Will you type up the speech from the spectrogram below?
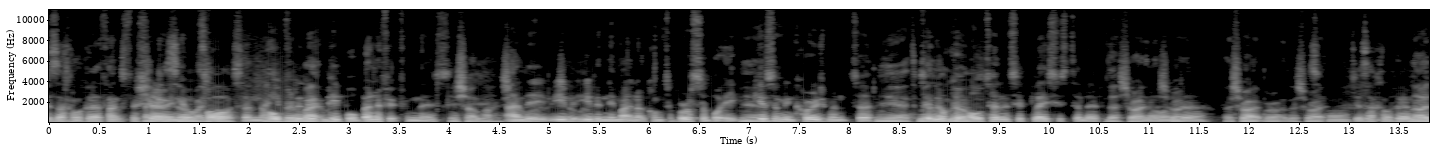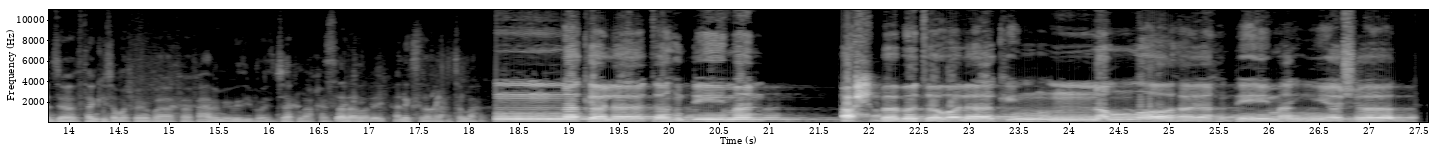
Jazakallah khair. Thanks for Thank you sharing so your much, thoughts, brother. and Thank you for hopefully the inviting me. people benefit from this. Inshallah. and inshallah, e- even, inshallah. even they might not come to Bursa, but it Yeah. gives them encouragement to, yeah, to, to make that look at move. alternative places to live. That's right. you know, that's and, right. uh, that's right, bro. That's right. so, Jazakallah khair. No, bro. Jeff, thank you so much for, for, for having me with you, bro. Jazakallah khair. Thank Assalamu you. alaikum. Alaikum salam wa rahmatullah. إنك لا تهدي من أحببت ولكن الله يهدي من يشاء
